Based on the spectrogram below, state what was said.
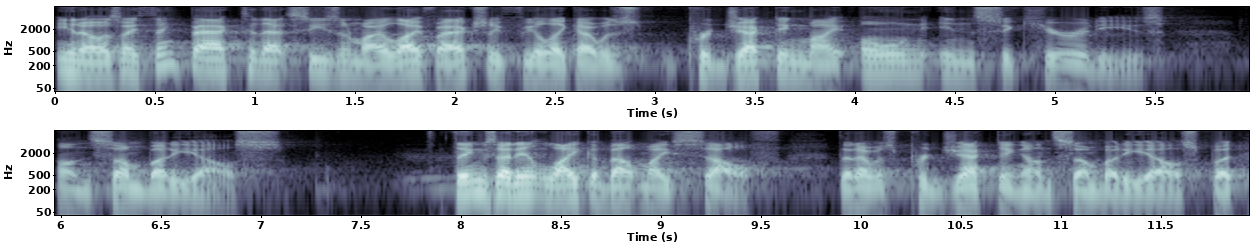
you know, as I think back to that season of my life, I actually feel like I was projecting my own insecurities on somebody else. Things I didn't like about myself that I was projecting on somebody else. But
